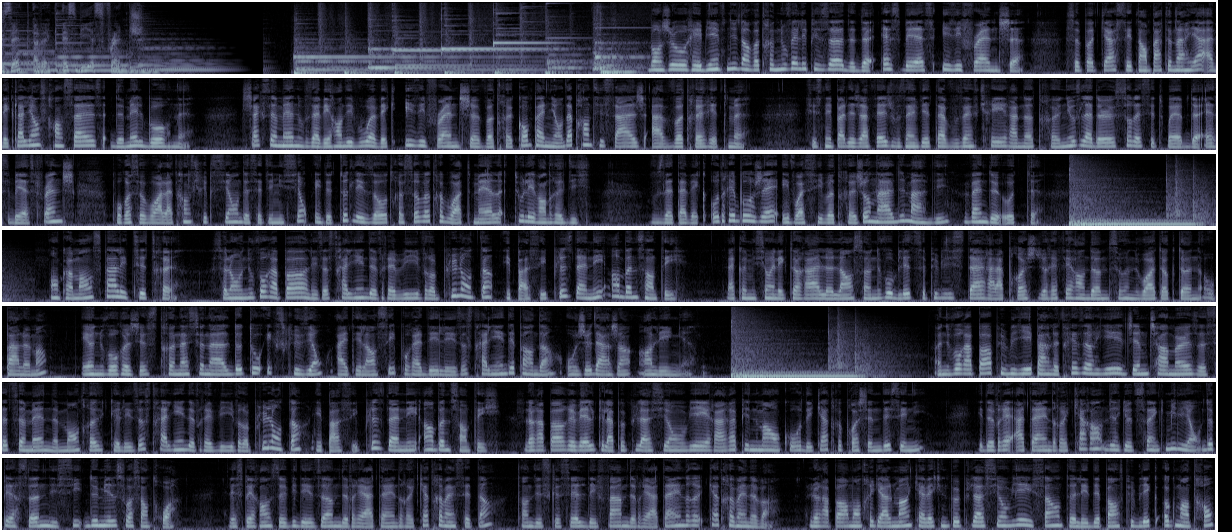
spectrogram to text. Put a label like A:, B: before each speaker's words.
A: Vous êtes avec SBS French.
B: Bonjour et bienvenue dans votre nouvel épisode de SBS Easy French. Ce podcast est en partenariat avec l'Alliance française de Melbourne. Chaque semaine, vous avez rendez-vous avec Easy French, votre compagnon d'apprentissage à votre rythme. Si ce n'est pas déjà fait, je vous invite à vous inscrire à notre newsletter sur le site web de SBS French pour recevoir la transcription de cette émission et de toutes les autres sur votre boîte mail tous les vendredis. Vous êtes avec Audrey Bourget et voici votre journal du mardi 22 août. On commence par les titres. Selon un nouveau rapport, les Australiens devraient vivre plus longtemps et passer plus d'années en bonne santé. La commission électorale lance un nouveau blitz publicitaire à l'approche du référendum sur une voix autochtone au Parlement et un nouveau registre national d'auto-exclusion a été lancé pour aider les Australiens dépendants aux jeux d'argent en ligne. Un nouveau rapport publié par le trésorier Jim Chalmers cette semaine montre que les Australiens devraient vivre plus longtemps et passer plus d'années en bonne santé. Le rapport révèle que la population vieillira rapidement au cours des quatre prochaines décennies et devrait atteindre 40,5 millions de personnes d'ici 2063. L'espérance de vie des hommes devrait atteindre 87 ans, tandis que celle des femmes devrait atteindre 89 ans. Le rapport montre également qu'avec une population vieillissante, les dépenses publiques augmenteront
